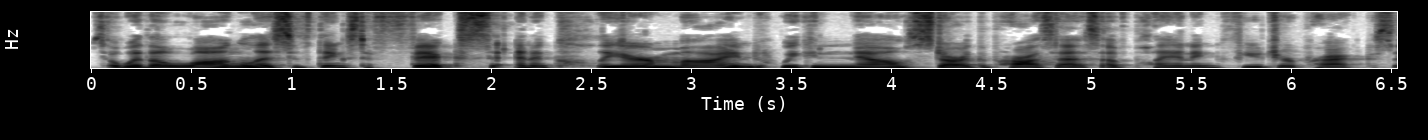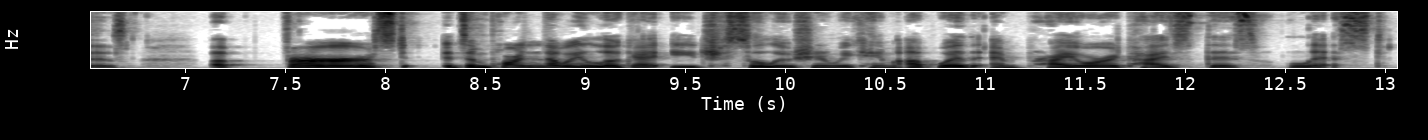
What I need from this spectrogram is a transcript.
So, with a long list of things to fix and a clear mind, we can now start the process of planning future practices. But first, it's important that we look at each solution we came up with and prioritize this list.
